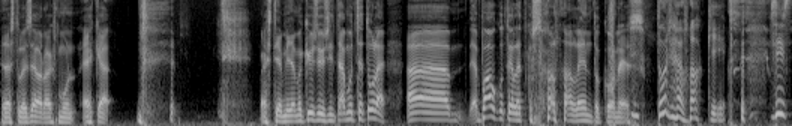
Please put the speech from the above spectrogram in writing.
Ja tästä tulee seuraavaksi mun ehkä... mä en tiedä, mitä mä kysyisin tää, mutta se tulee. Ää, paukuteletko salaa lentokoneessa? Todellakin. siis,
